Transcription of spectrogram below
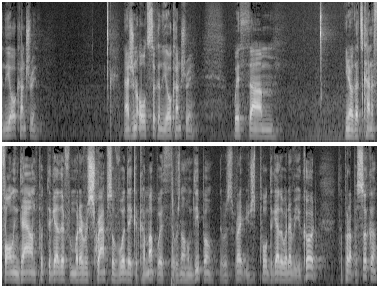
in the old country. Imagine an old sukkah in the old country with, um, you know, that's kind of falling down, put together from whatever scraps of wood they could come up with. There was no Home Depot. There was, right, you just pulled together whatever you could to put up a sukkah.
